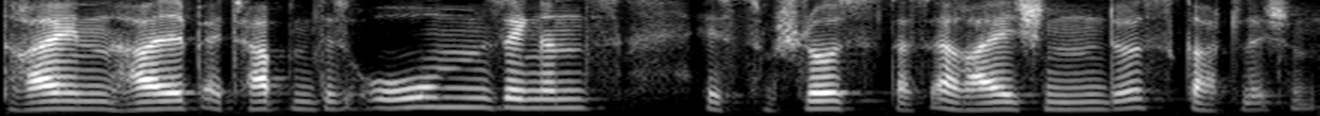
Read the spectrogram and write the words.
dreieinhalb Etappen des Om-Singens ist zum Schluss das Erreichen des Göttlichen.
